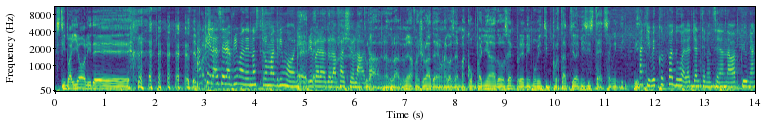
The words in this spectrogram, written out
sti paioli de... de Anche la sera prima del nostro matrimonio eh, hai preparato beh, la faciolata. Naturale, naturale. Per me la faciolata è una cosa che mi ha accompagnato sempre nei momenti importanti della mia esistenza. Quindi, vedi, Infatti, per colpa tua la gente non se ne andava più neanche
